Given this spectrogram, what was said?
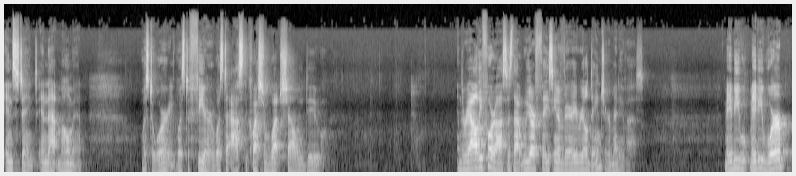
instinct in that moment was to worry, was to fear, was to ask the question, What shall we do? And the reality for us is that we are facing a very real danger, many of us. Maybe, maybe we're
